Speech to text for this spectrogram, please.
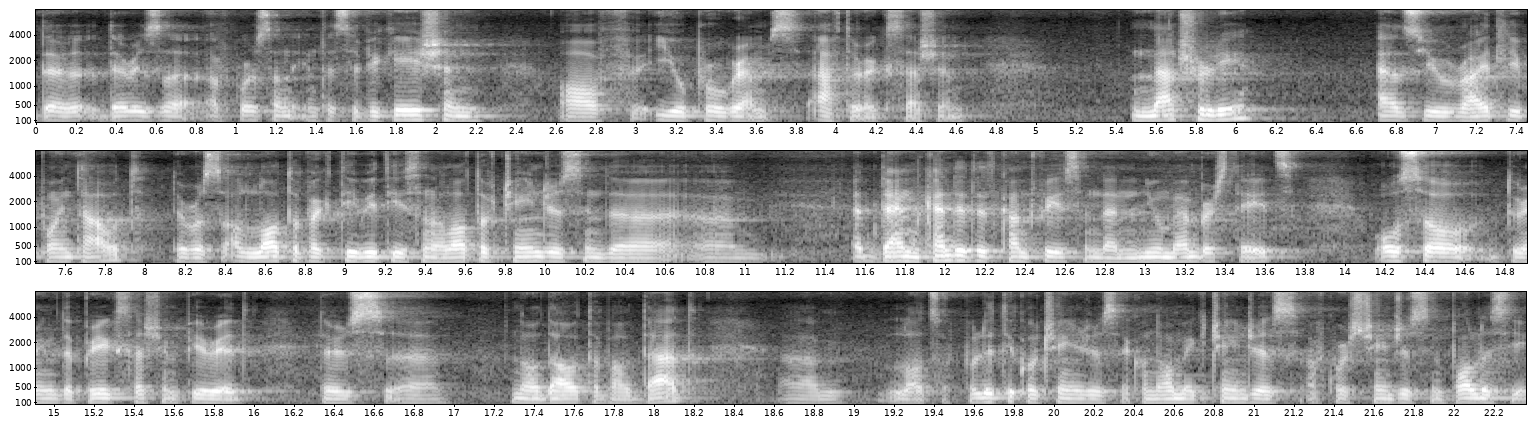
there, there is, a, of course, an intensification of EU programs after accession. Naturally, as you rightly point out, there was a lot of activities and a lot of changes in the um, then candidate countries and then new member states. Also, during the pre-accession period, there's uh, no doubt about that. Um, lots of political changes, economic changes, of course, changes in policy.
